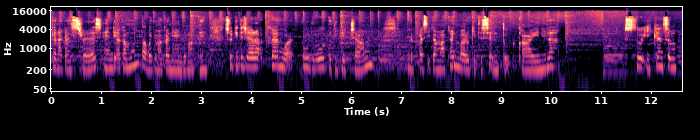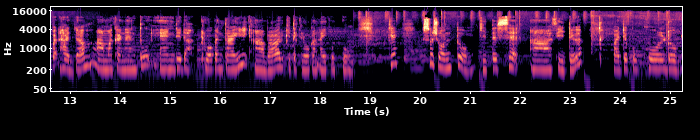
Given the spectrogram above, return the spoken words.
ikan akan stress and dia akan muntah bagi makanan yang dia makan. So kita jarakkan waktu 2 ke 3 jam lepas ikan makan baru kita set untuk tukar air ni lah So ikan sempat hadam uh, makanan tu and dia dah keluarkan tahi uh, baru kita keluarkan air kotor. Okay. So contoh kita set uh, feeder pada pukul 12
